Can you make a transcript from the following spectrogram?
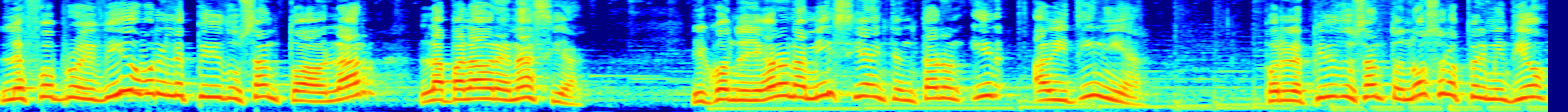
les fue prohibido por el Espíritu Santo hablar la palabra en Asia. Y cuando llegaron a Misia intentaron ir a Bitinia, pero el Espíritu Santo no se los permitió.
